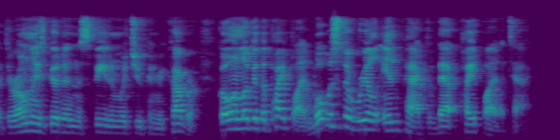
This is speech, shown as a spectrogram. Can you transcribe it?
but they're only as good in the speed in which you can recover. Go and look at the pipeline. What was the real impact of that pipeline attack?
